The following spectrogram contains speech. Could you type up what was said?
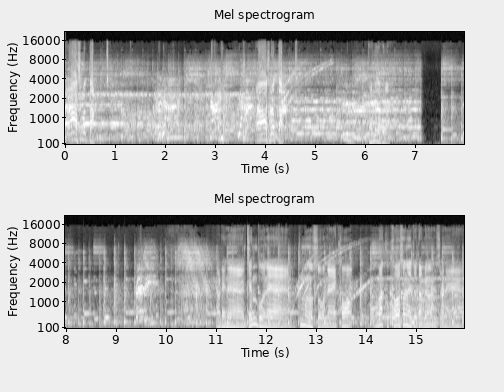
ああ、しまった。ああ、しまった。ダメだ、これ。あれね、全部ね、クモの巣をね、かわ、うまくかわさないとダメなんですよね。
